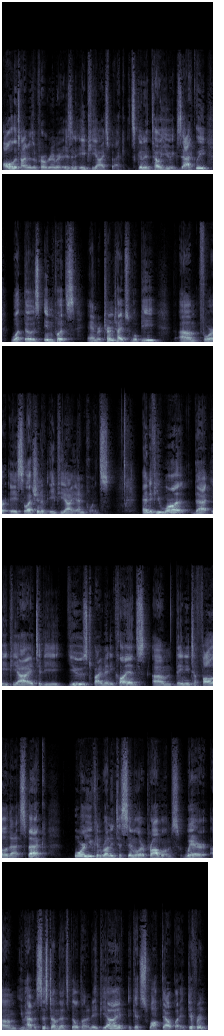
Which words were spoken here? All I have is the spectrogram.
all the time as a programmer is an API spec. It's going to tell you exactly what those inputs and return types will be um, for a selection of API endpoints. And if you want that API to be used by many clients, um, they need to follow that spec or you can run into similar problems where um, you have a system that's built on an API, it gets swapped out by a different,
